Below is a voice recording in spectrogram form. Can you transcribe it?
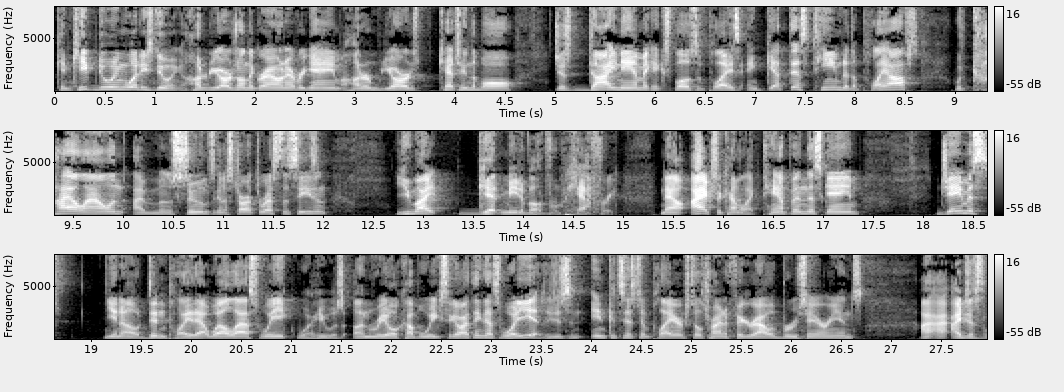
can keep doing what he's doing 100 yards on the ground every game, 100 yards catching the ball, just dynamic, explosive plays, and get this team to the playoffs with Kyle Allen, I'm assuming is going to start the rest of the season, you might get me to vote for McCaffrey. Now, I actually kind of like Tampa in this game. Jameis, you know, didn't play that well last week where he was unreal a couple weeks ago. I think that's what he is. He's just an inconsistent player, still trying to figure out with Bruce Arians. I, I just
